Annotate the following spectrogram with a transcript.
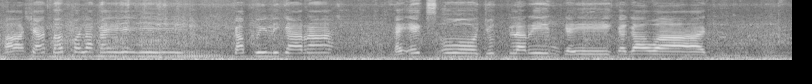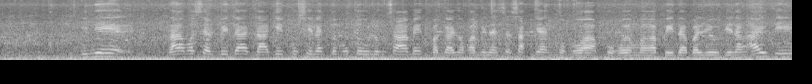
Ah, shoutout pala kay Kapwi Ligara, kay XO Jude Clarin, kay Kagawa ini Ramos Servidad, lagi po silang tumutulong sa amin pag ano kami ng sasakyan. Kukuha po ko yung mga PWD ng ID,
